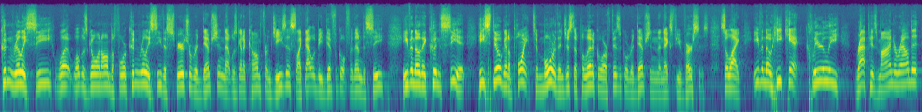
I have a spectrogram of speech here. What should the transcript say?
couldn't really see what, what was going on before, couldn't really see the spiritual redemption that was going to come from Jesus. Like that would be difficult for them to see. Even though they couldn't see it, he's still going to point to more than just a political or physical redemption in the next few verses. So, like, even though he can't clearly wrap his mind around it,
